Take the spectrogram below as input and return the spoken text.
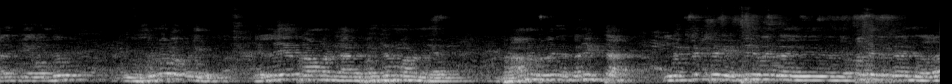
ಅದಕ್ಕೆ ಒಂದು ಸುಲಭ ಕೊಡಿ ಎಲ್ಲೇ ಬ್ರಾಹ್ಮಣ ನಾನು ಫಂಕ್ಷನ್ ಮಾಡಿದ್ರೆ ಬ್ರಾಹ್ಮಣರಿಗೆ ಕನಿಷ್ಠ ಈ ಲಕ್ಷ ಎಷ್ಟು ಎಪ್ಪತ್ತೈದು ಲಕ್ಷ ಇದ್ದಾರಲ್ಲ?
